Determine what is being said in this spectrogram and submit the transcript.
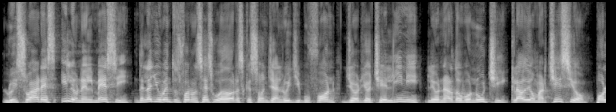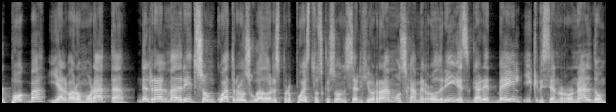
Luis Suárez y Leonel Messi. De la Juventus fueron seis jugadores que son Gianluigi Buffon, Giorgio Cellini, Leonardo Bonucci, Claudio Marchisio, Paul Pogba y Álvaro Morata. Del Real Madrid son cuatro los jugadores propuestos que son Sergio Ramos, James Rodríguez, Gareth Bale y Cristiano Ronaldo.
